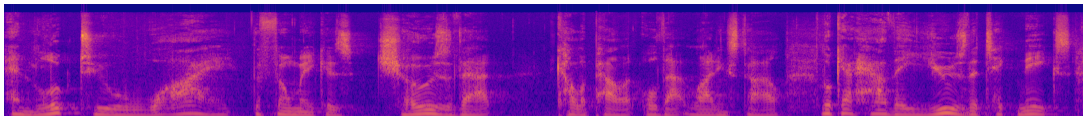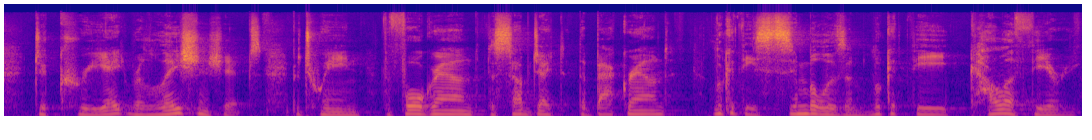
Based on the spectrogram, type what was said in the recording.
and look to why the filmmakers chose that color palette or that lighting style. Look at how they use the techniques to create relationships between the foreground, the subject, the background, Look at the symbolism, look at the color theory.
